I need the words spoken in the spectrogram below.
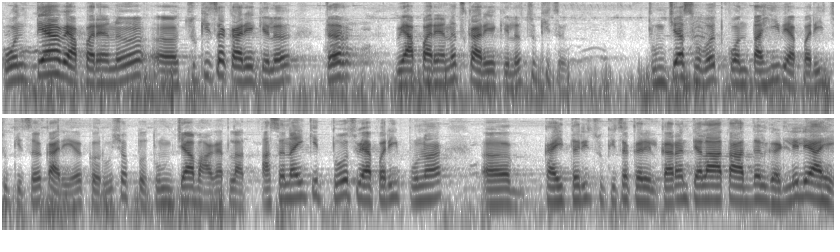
कोणत्या व्यापाऱ्यानं चुकीचं कार्य केलं तर व्यापाऱ्यानंच कार्य केलं चुकीचं. तुमच्यासोबत कोणताही व्यापारी चुकीचं कार्य करू शकतो. तुमच्या भागातला असं नाही की तोच व्यापारी पुन्हा काहीतरी चुकीचं करेल. कारण त्याला आता अद्दल घडलेली आहे.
